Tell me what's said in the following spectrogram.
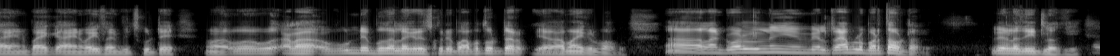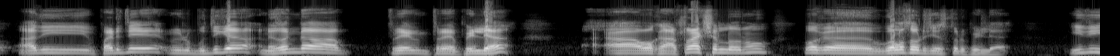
ఆయన పైకి ఆయన వైఫ్ అనిపించుకుంటే అలా ఉండే బుధలు ఎగరేసుకునే పాపతో ఉంటారు అమాయకులు పాపం. అలాంటి వాళ్ళని వీళ్ళ ట్రాప్లో పడతా ఉంటారు వీళ్ళ దీంట్లోకి. అది పడితే వీళ్ళు బుద్ధిగా నిజంగా ప్రే ప్రే పెళ్ళా ఒక అట్రాక్షన్లోనూ ఒక గొలతోటి చేసుకున్న పెళ్ళా. ఇది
